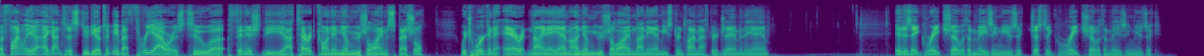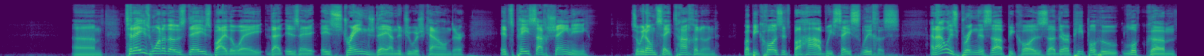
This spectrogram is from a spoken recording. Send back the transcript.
But finally, I got into the studio. It took me about three hours to uh, finish the uh, Ateret Cohanim Yom Yerushalayim special, which we're going to air at 9 a.m. on Yom Yerushalayim, 9 a.m. Eastern Time after JM in the AM. It is a great show with amazing music. Just a great show with amazing music. Um, today's one of those days, by the way, that is a, a strange day on the Jewish calendar. It's Pesach Sheni, so we don't say Tachanun, but because it's Bahab, we say Slichas. And I always bring this up because uh, there are people who look um,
